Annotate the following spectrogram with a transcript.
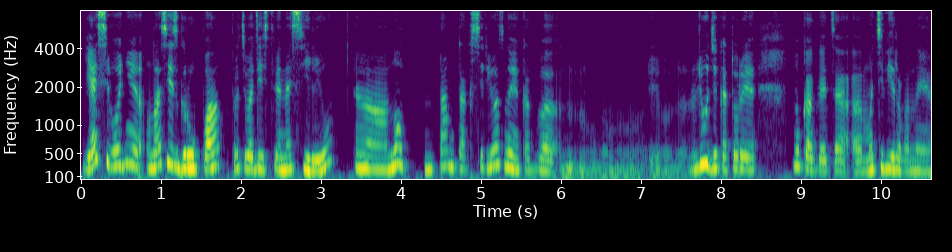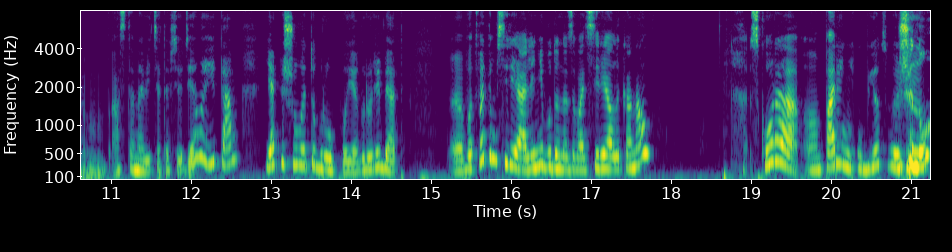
Я сегодня, у нас есть группа противодействия насилию, э, ну, там так серьезные, как бы, люди, которые, ну, как говорится, э, мотивированы остановить это все дело, и там я пишу в эту группу, я говорю, ребят, э, вот в этом сериале, не буду называть сериал и канал, скоро э, парень убьет свою жену,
